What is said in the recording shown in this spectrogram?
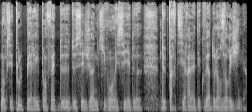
Donc c'est tout le périple en fait de, de ces jeunes qui vont essayer de, de partir à la découverte de leurs origines.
